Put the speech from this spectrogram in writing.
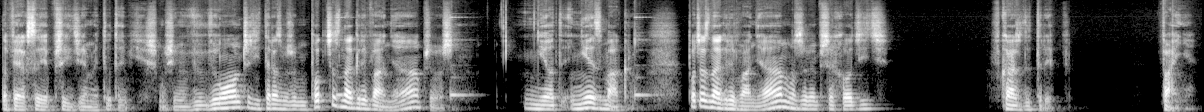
Dopiero jak sobie przejdziemy tutaj, widzisz, musimy wy wyłączyć i teraz możemy podczas nagrywania, przepraszam, nie, od, nie z makro. Podczas nagrywania możemy przechodzić w każdy tryb. Fajnie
